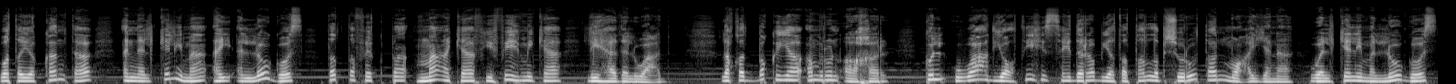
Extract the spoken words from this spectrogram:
وتيقنت أن الكلمة أي اللوغوس تتفق معك في فهمك لهذا الوعد. لقد بقي أمر آخر. كل وعد يعطيه السيد الرب يتطلب شروطا معينة والكلمة اللوغوس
